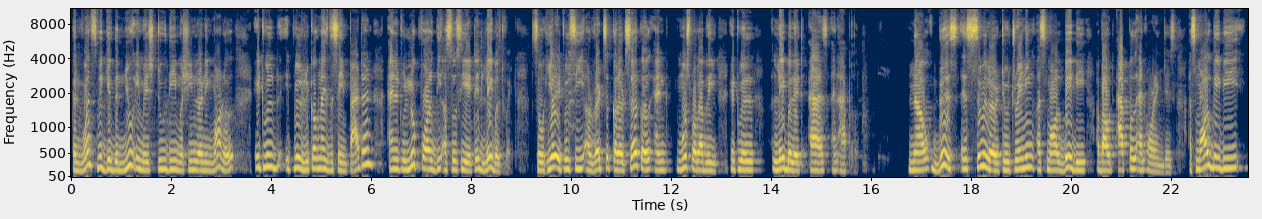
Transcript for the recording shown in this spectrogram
then once we give the new image to the machine learning model it will it will recognize the same pattern and it will look for the associated label to it. So here it will see a red colored circle and most probably it will label it as an apple now this is similar to training a small baby about apple and oranges. A small baby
